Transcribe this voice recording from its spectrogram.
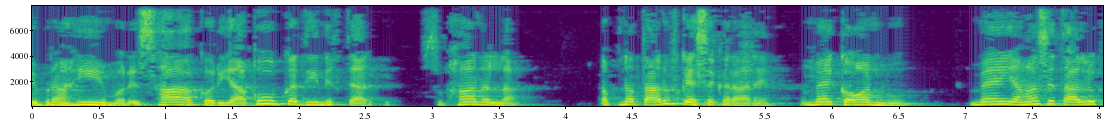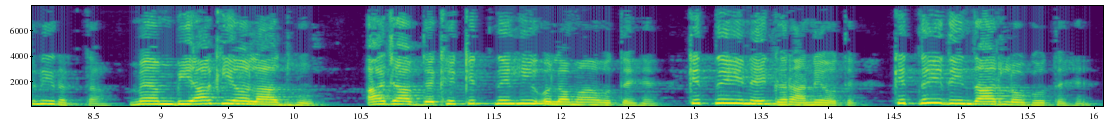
ابراہیم اور اسحاق اور یعقوب کا دین اختیار کیا۔ سبحان اللہ، اپنا تعارف کیسے کرا رہے ہیں؟ میں کون ہوں؟ میں یہاں سے تعلق نہیں رکھتا۔ میں انبیاء کی اولاد ہوں۔ آج آپ دیکھیں کتنے ہی علماء ہوتے ہیں، کتنے ہی نیک گھرانے ہوتے ہیں، کتنے ہی دیندار لوگ ہوتے ہیں۔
